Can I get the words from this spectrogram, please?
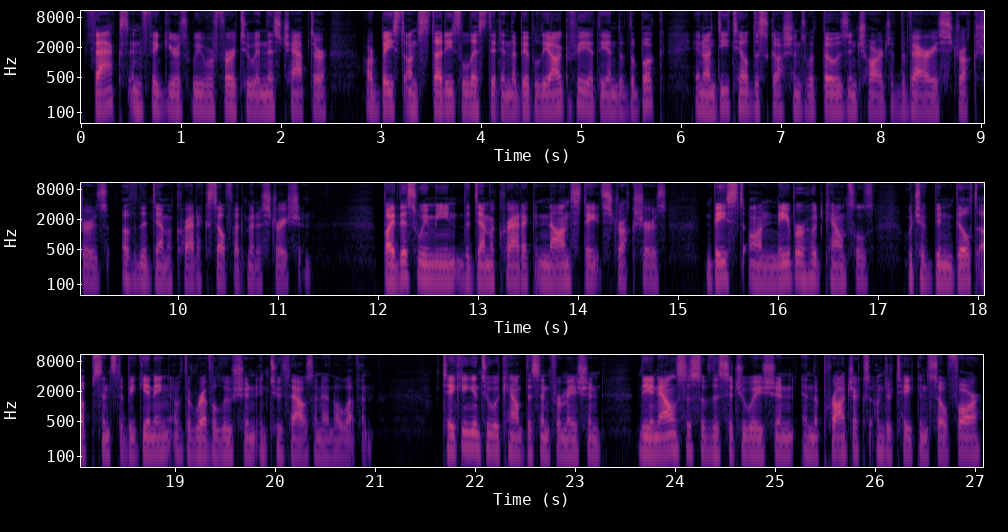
facts, and figures we refer to in this chapter are based on studies listed in the bibliography at the end of the book and on detailed discussions with those in charge of the various structures of the democratic self administration. By this we mean the democratic non state structures based on neighborhood councils which have been built up since the beginning of the revolution in 2011. Taking into account this information, the analysis of the situation, and the projects undertaken so far,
